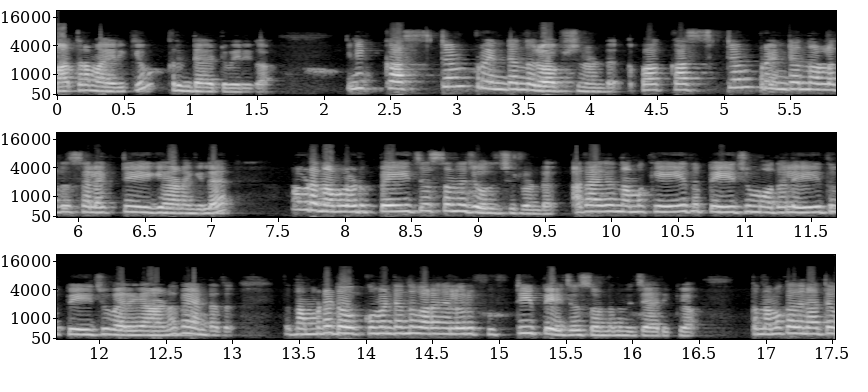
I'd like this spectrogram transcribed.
മാത്രമായിരിക്കും പ്രിന്റ് ആയിട്ട് വരിക. ഇനി കസ്റ്റം പ്രിന്റ് എന്നൊരു ഓപ്ഷൻ ഉണ്ട്. അപ്പൊ ആ കസ്റ്റം പ്രിന്റ് എന്നുള്ളത് സെലക്ട് ചെയ്യുകയാണെങ്കിൽ അവിടെ നമ്മളോട് പേജസ് എന്ന് ചോദിച്ചിട്ടുണ്ട്. അതായത് നമുക്ക് ഏത് പേജ് മുതൽ ഏത് പേജ് വരെയാണ് വേണ്ടത്. നമ്മുടെ ഡോക്യുമെന്റ് എന്ന് പറഞ്ഞാൽ ഒരു ഫിഫ്റ്റി പേജസ് ഉണ്ടെന്ന് വിചാരിക്കുക. അപ്പൊ നമുക്ക് അതിനകത്ത്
